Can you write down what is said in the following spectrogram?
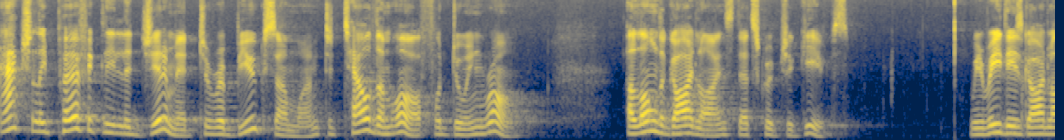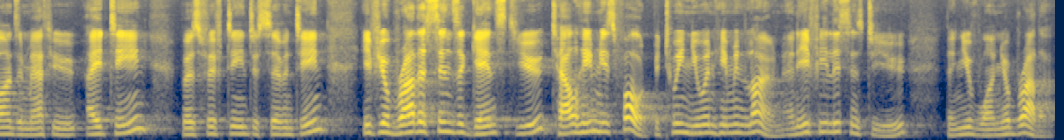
actually perfectly legitimate to rebuke someone, to tell them off for doing wrong, along the guidelines that Scripture gives. We read these guidelines in Matthew 18, verse 15 to 17. If your brother sins against you, tell him his fault between you and him alone. And if he listens to you, then you've won your brother.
